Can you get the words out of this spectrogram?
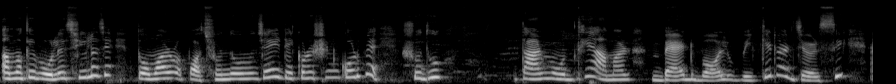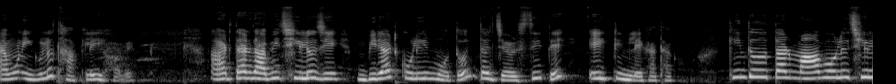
আমাকে বলেছিল যে, তোমার পছন্দ অনুযায়ী ডেকোরেশন করবে। শুধু তার মধ্যে আমার ব্যাট বল উইকেট আর জার্সি এমন এগুলো থাকলেই হবে। আর তার দাবি ছিল যে, বিরাট কোহলির মতন তার জার্সিতে এইটিন লেখা থাকুক। কিন্তু তার মা বলেছিল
